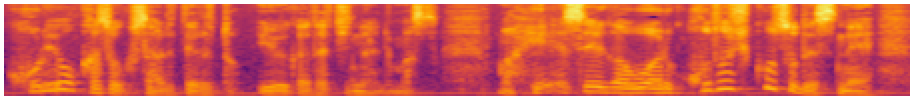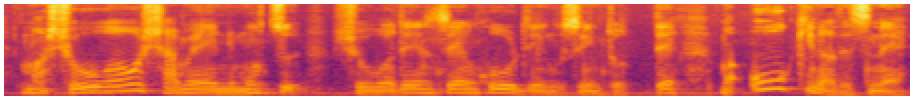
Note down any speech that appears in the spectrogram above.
これを加速されているという形になります、まあ、平成が終わる今年こそですね、まあ、昭和を社名に持つ昭和電線ホールディングスにとって、まあ、大きなですね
